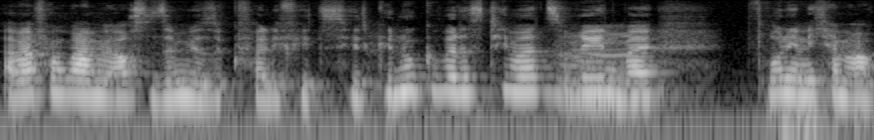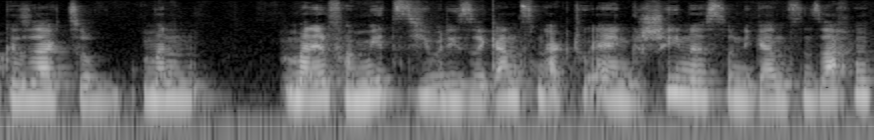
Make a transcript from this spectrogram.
Am Anfang waren wir auch so, sind wir so qualifiziert genug, über das Thema zu reden, weil Froni und ich haben auch gesagt, so, man, man informiert sich über diese ganzen aktuellen Geschehnisse und die ganzen Sachen,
